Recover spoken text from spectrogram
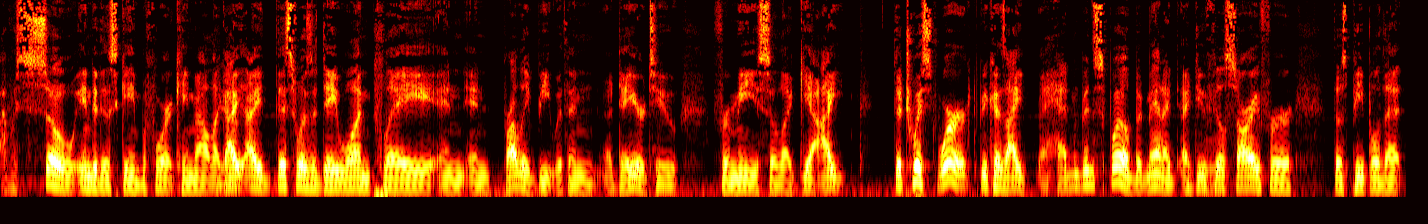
I was so into this game before it came out. Like I, I, this was a day one play and, and probably beat within a day or two for me. So like, yeah, I, the twist worked because I, I hadn't been spoiled, but man, I, I do feel sorry for those people that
